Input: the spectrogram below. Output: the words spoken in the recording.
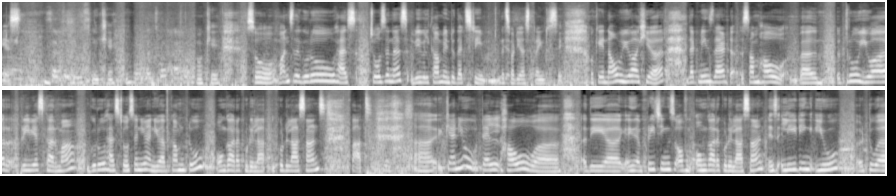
Yes. uh. Okay. So that's what I have. Okay. So once the guru has chosen us, we will come into that stream. That's what you are trying to say. Okay. Now you are here. That means that somehow uh, through your previous karma, guru has chosen you, and you have come to Ongara Kudula Kudulasan's path. Uh, can you tell how uh, the uh, preachings of Omkara Kudulasan is leading you uh, to a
